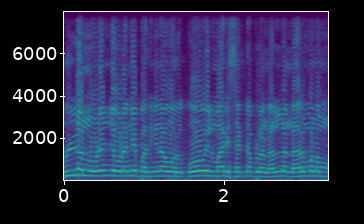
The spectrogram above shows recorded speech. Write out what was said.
உள்ள நுழைஞ்ச உடனே பார்த்தீங்கன்னா ஒரு கோவில் மாதிரி செட்டப்பில் நல்ல நறுமணம்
